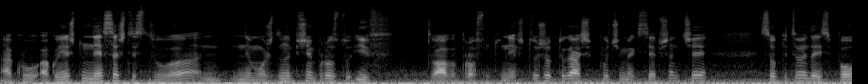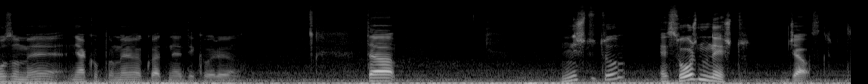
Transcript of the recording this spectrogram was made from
Ако, ако нещо не съществува, не може да напишем просто if това въпросното нещо, защото тогава ще получим exception, че се опитваме да използваме някаква променлива, която не е декларирана. Та, нищото е сложно нещо JavaScript.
